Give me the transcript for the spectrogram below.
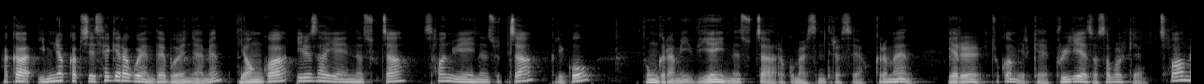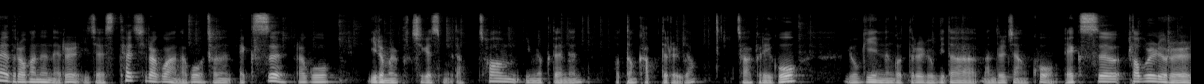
아까 입력값이 3개라고 했는데 뭐였냐면 0과 1 사이에 있는 숫자, 선 위에 있는 숫자, 그리고 동그라미 위에 있는 숫자라고 말씀드렸어요. 그러면 얘를 조금 이렇게 분리해서 써볼게요. 처음에 들어가는 애를 이제 stat이라고 안 하고 저는 x라고 이름을 붙이겠습니다. 처음 입력되는 어떤 값들을요. 자, 그리고 여기 있는 것들을 여기다 만들지 않고 xw를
